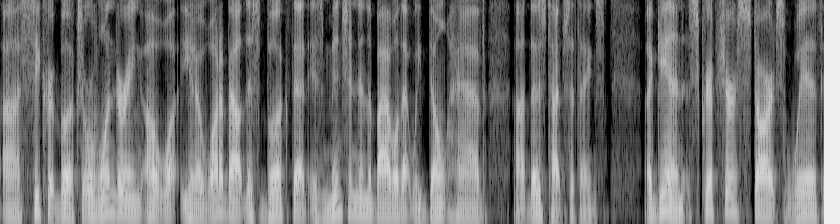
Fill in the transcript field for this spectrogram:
uh, secret books, or wondering, oh, what you know, what about this book that is mentioned in the Bible that we don't have? Uh, those types of things. Again, Scripture starts with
